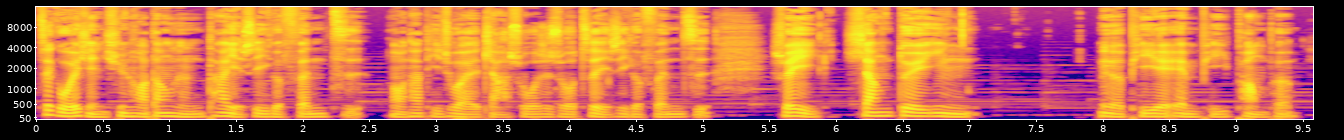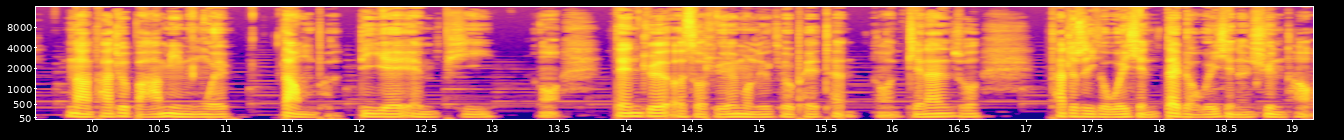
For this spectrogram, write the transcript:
这个危险讯号当成它也是一个分子哦，他提出来的假说是说这也是一个分子，所以相对应那个 PAMP pump，那他就把它命名为 Dump, DAMP 哦，danger associated molecular pattern 哦，简单说。它就是一个危险，代表危险的讯号。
